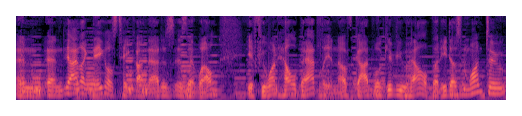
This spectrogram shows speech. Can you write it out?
And and yeah, I like Nagel's take on that is is that well, if you want hell badly enough, God will give you hell, but he doesn't want to.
